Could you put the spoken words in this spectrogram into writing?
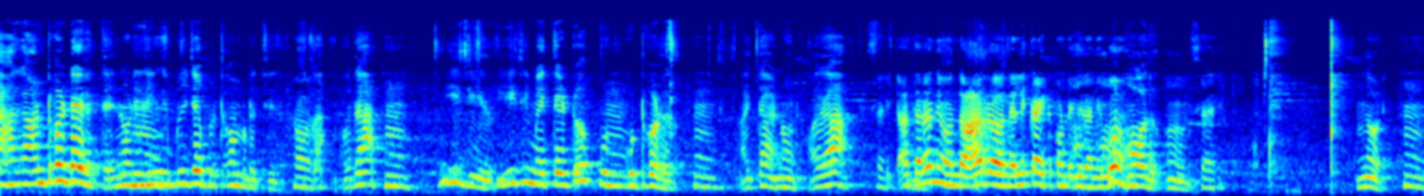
ಹಂಗೆ ಅಂಟ್ಕೊಂಡೇ ಇರುತ್ತೆ. ನೋಡಿ ಹಿಂಗೆ ಬೀಜ ಬಿಟ್ಕೊಂಡ್ಬಿಡುತ್ತೆ ಇದು. ಹೌದು. ಹೌದಾ? ಹ್ಮ್. ಈಜಿ ಈಜಿ ಮೆಥಡ್ ಕುಟ್ಕೊಳ್ಳೋದು. ಹ್ಮ್. ಆಯ್ತಾ? ನೋಡಿ ಹೌದಾ? ಸರಿ. ಆ ತರ ನೀವು ಒಂದು ಆರು ನೆಲ್ಲಿಕಾಯಿ ಇಟ್ಕೊಂಡಿದ್ದೀರಾ ನೀವು? ಹೌದು ಹ್ಞೂ ಸರಿ. ನೋಡಿ. ಹ್ಮ್.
